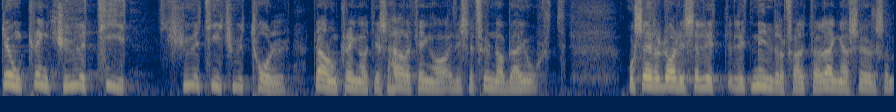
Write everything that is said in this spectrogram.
Det er omkring 2010-2012 der omkring at disse, her tingene, disse funnene ble gjort. Og så er det da disse litt, litt mindre feltene lenger sør som,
